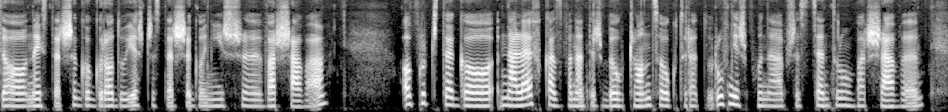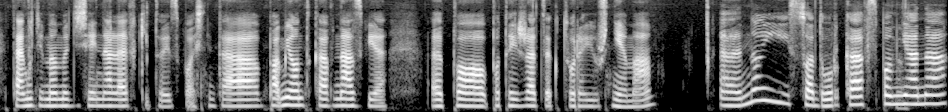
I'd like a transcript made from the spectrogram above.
do najstarszego grodu, jeszcze starszego niż Warszawa. Oprócz tego nalewka, zwana też bełczącą, która również płynęła przez centrum Warszawy, tam gdzie mamy dzisiaj nalewki, to jest właśnie ta pamiątka w nazwie e, po, po tej rzece, której już nie ma. E, no i Sładurka wspomniana.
